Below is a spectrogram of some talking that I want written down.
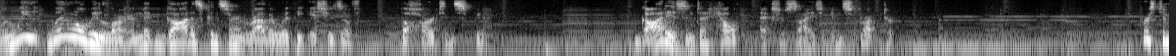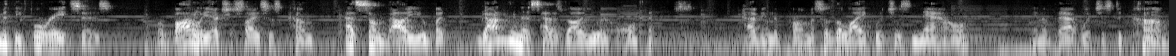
When we, when will we learn that God is concerned rather with the issues of the heart and spirit? God isn't a health exercise instructor. 1 Timothy 4 8 says, For bodily exercise has come has some value, but godliness has value in all things, having the promise of the life which is now and of that which is to come.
